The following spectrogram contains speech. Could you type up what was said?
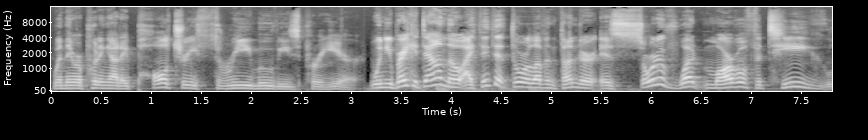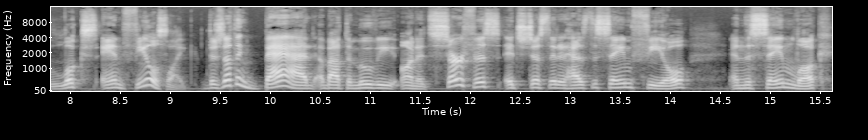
when they were putting out a paltry three movies per year. When you break it down, though, I think that Thor Love and Thunder is sort of what Marvel fatigue looks and feels like. There's nothing bad about the movie on its surface, it's just that it has the same feel and the same look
